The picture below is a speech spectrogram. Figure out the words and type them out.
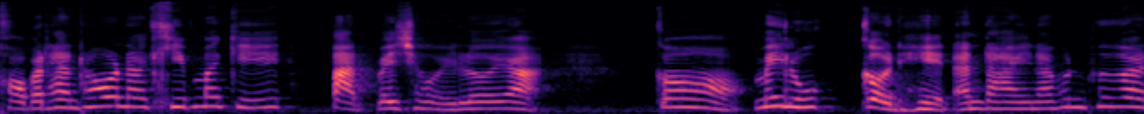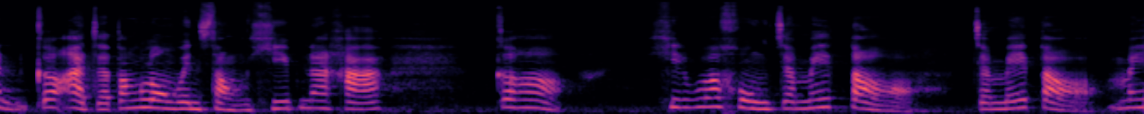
ขอประทานโทษนะคลิปเมื่อกี้ตัดไปเฉยเลยอะ่ะก็ไม่รู้เกิดเหตุอันใดนะเพื่อนๆ ก็อาจจะต้องลงเป็นสองคลิปนะคะ ก็คิดว่าคงจะไม่ต่อจะไม่ต่อไม่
